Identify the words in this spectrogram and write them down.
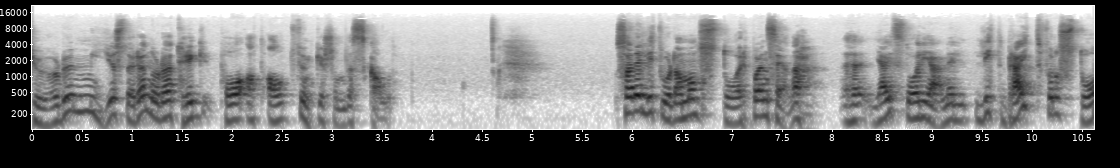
gjør du mye større når du er trygg på at alt funker som det skal. Så er det litt hvordan man står på en scene. Eh, jeg står gjerne litt breit for å stå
